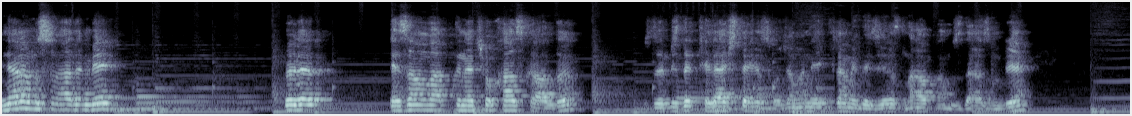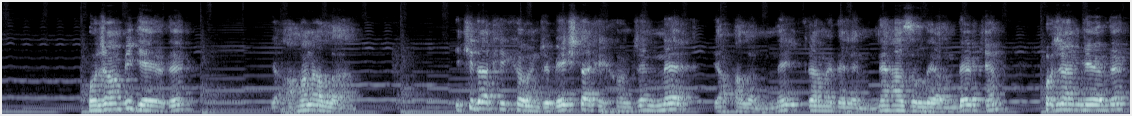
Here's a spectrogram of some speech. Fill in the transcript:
İnanır mısın Adem Bey? Böyle ezan vaktine çok az kaldı. Biz de, biz de telaştayız. Hocama ne ikram edeceğiz, ne yapmamız lazım diye. Hocam bir geldi. Ya aman Allah'ım. İki dakika önce, beş dakika önce ne yapalım, ne ikram edelim, ne hazırlayalım derken hocam geldi.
